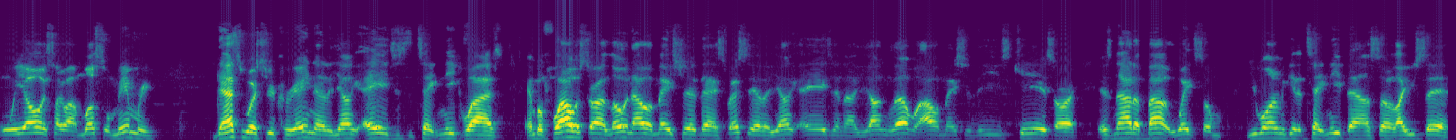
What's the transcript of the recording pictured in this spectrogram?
when we always talk about muscle memory, that's what you're creating at a young age is the technique wise. And before I would start loading, I would make sure that, especially at a young age and a young level, I would make sure these kids are. It's not about weight. So you want them to get a technique down. So, like you said,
